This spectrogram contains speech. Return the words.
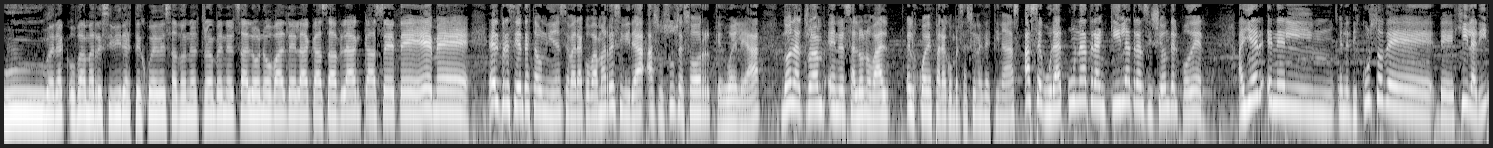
Uh, Barack Obama recibirá este jueves a Donald Trump en el Salón Oval de la Casa Blanca CTM. El presidente estadounidense Barack Obama recibirá a su sucesor, que duele, ¿ah? Donald Trump en el Salón Oval el jueves para conversaciones destinadas a asegurar una tranquila transición del poder. Ayer en el, en el discurso de, de Hillary,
